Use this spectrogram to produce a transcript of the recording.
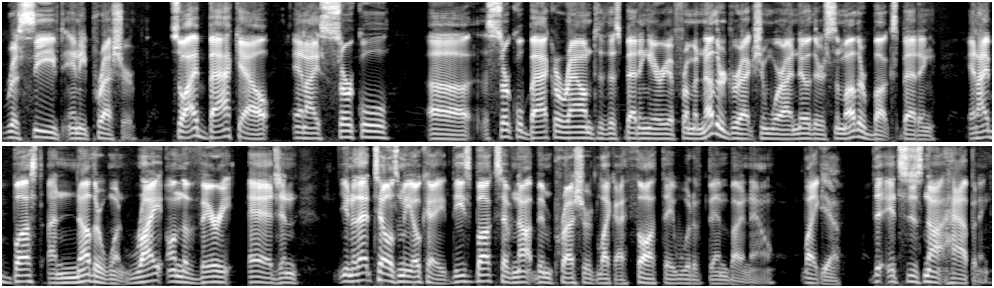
received any pressure. So I back out and I circle uh, circle back around to this bedding area from another direction where I know there's some other bucks bedding, and I bust another one right on the very edge. And you know that tells me, okay, these bucks have not been pressured like I thought they would have been by now. Like, Yeah. th- it's just not happening.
